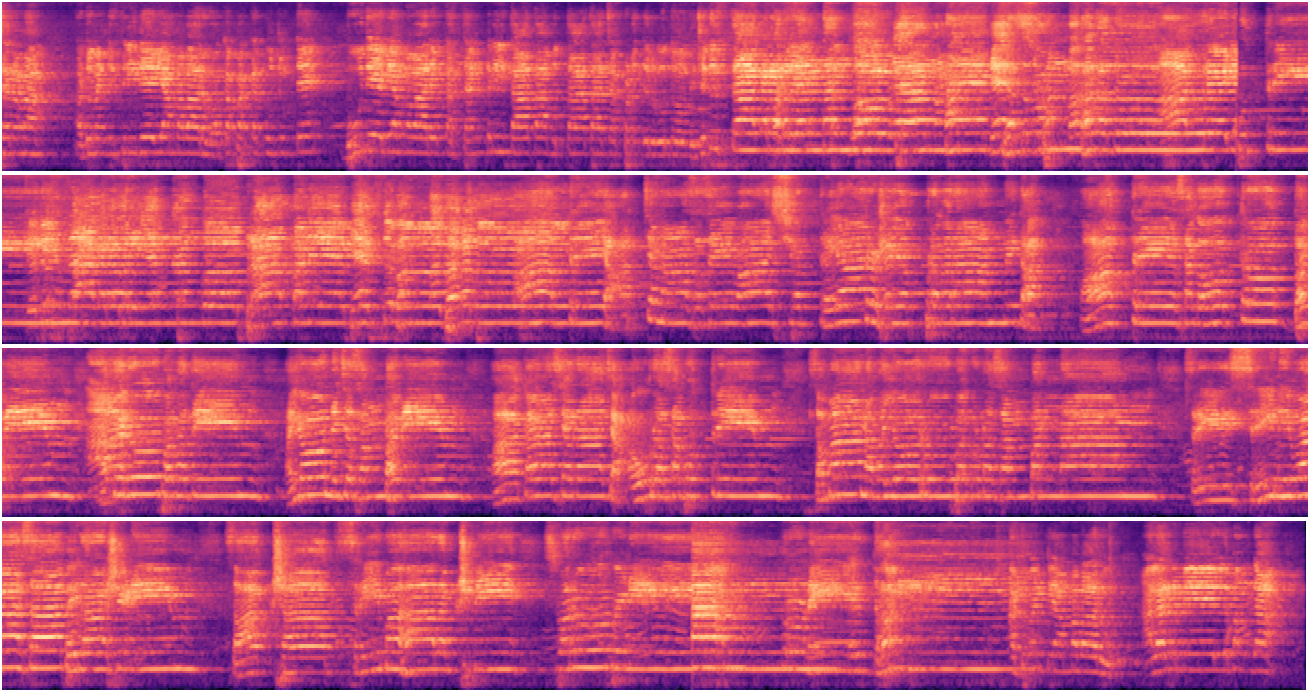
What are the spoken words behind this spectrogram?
శరణ అటువంటి శ్రీదేవి అమ్మవారు ఒక పక్క కూర్చుంటే భూదేవి అమ్మవారి యొక్క తండ్రి తాత ముత్తాత చెప్పడం జరుగుతుంది. చతుస్థాకర స్వరూపిణి. అటువంటి అమ్మవారు అలర్మేల్మంగ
